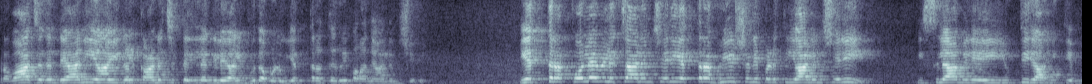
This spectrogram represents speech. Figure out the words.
പ്രവാചകന്റെ അനുയായികൾ കാണിച്ചിട്ടില്ലെങ്കിലേ അത്ഭുതമുള്ളൂ. എത്ര തെറി പറഞ്ഞാലും ശരി. എത്ര കൊല വിളിച്ചാലും ശരി. എത്ര ഭീഷണിപ്പെടുത്തിയാലും ശരി. ഇസ്ലാമിലെ ഈ യുക്തിരാഹിത്യം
